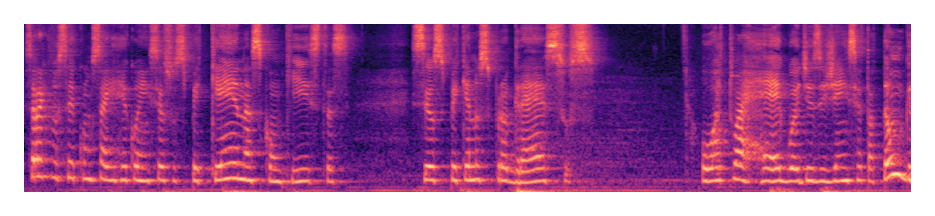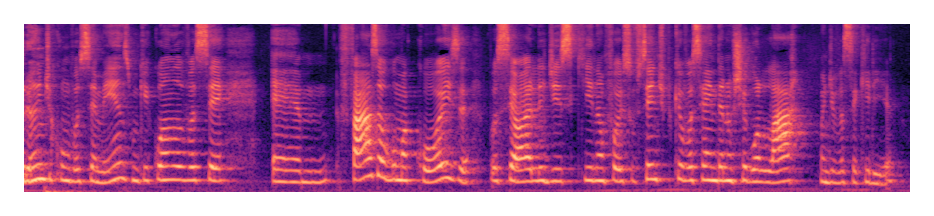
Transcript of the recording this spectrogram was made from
Será que você consegue reconhecer suas pequenas conquistas, seus pequenos progressos? Ou a tua régua de exigência está tão grande com você mesmo que quando você é, faz alguma coisa, você olha e diz que não foi o suficiente porque você ainda não chegou lá onde você queria.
